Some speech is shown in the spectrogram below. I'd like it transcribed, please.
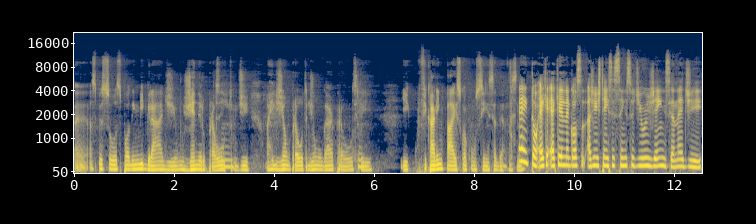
é, as pessoas podem migrar de um gênero para outro, de uma religião para outra, de um lugar para outro. E e ficar em paz com a consciência delas. Né? É, então, é, é, aquele negócio, a gente tem esse senso de urgência, né, de,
